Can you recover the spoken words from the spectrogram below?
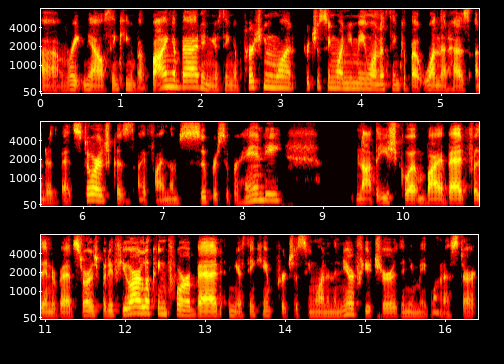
uh, right now thinking about buying a bed and you're thinking of purchasing one, purchasing one, you may want to think about one that has under the bed storage because I find them super, super handy. Not that you should go out and buy a bed for the under bed storage, but if you are looking for a bed and you're thinking of purchasing one in the near future, then you may want to start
